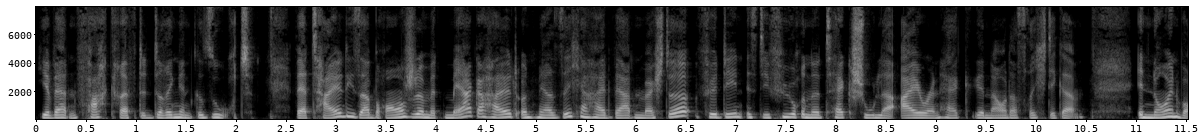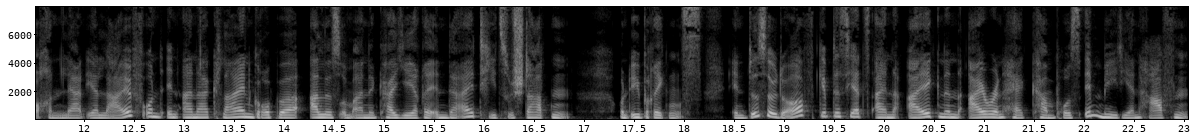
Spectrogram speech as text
Hier werden Fachkräfte dringend gesucht. Wer Teil dieser Branche mit mehr Gehalt und mehr Sicherheit werden möchte, für den ist die führende Tech-Schule Ironhack genau das Richtige. In neun Wochen lernt ihr live und in einer kleinen Gruppe alles, um eine Karriere in der IT zu starten. Und übrigens, in Düsseldorf gibt es jetzt einen eigenen Ironhack Campus im Medienhafen.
